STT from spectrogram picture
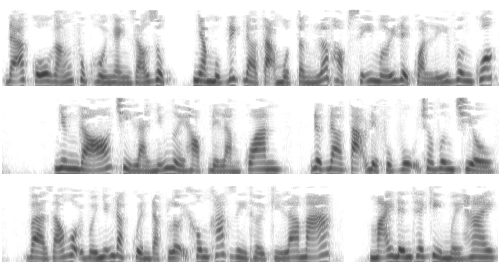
đã cố gắng phục hồi ngành giáo dục, nhằm mục đích đào tạo một tầng lớp học sĩ mới để quản lý vương quốc. Nhưng đó chỉ là những người học để làm quan, được đào tạo để phục vụ cho vương triều, và giáo hội với những đặc quyền đặc lợi không khác gì thời kỳ La Mã. Mãi đến thế kỷ 12,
